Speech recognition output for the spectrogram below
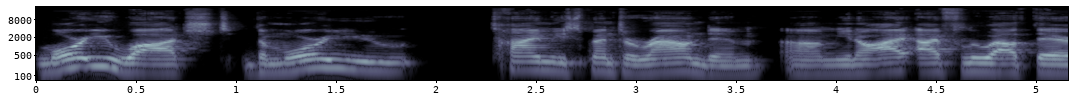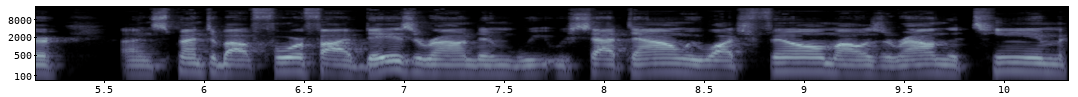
the more you watched, the more you time you spent around him. Um, you know, I, I, flew out there and spent about four or five days around him. We, we sat down, we watched film. I was around the team,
